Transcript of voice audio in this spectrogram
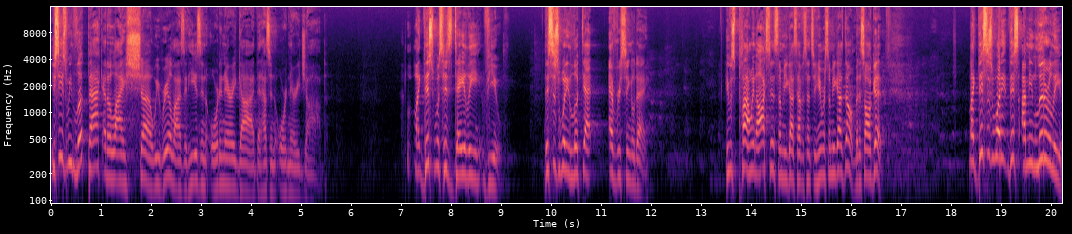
You see, as we look back at Elisha, we realize that he is an ordinary guy that has an ordinary job. Like, this was his daily view. This is what he looked at every single day. He was plowing oxen. Some of you guys have a sense of humor, some of you guys don't, but it's all good. Like, this is what it, this, I mean, literally,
